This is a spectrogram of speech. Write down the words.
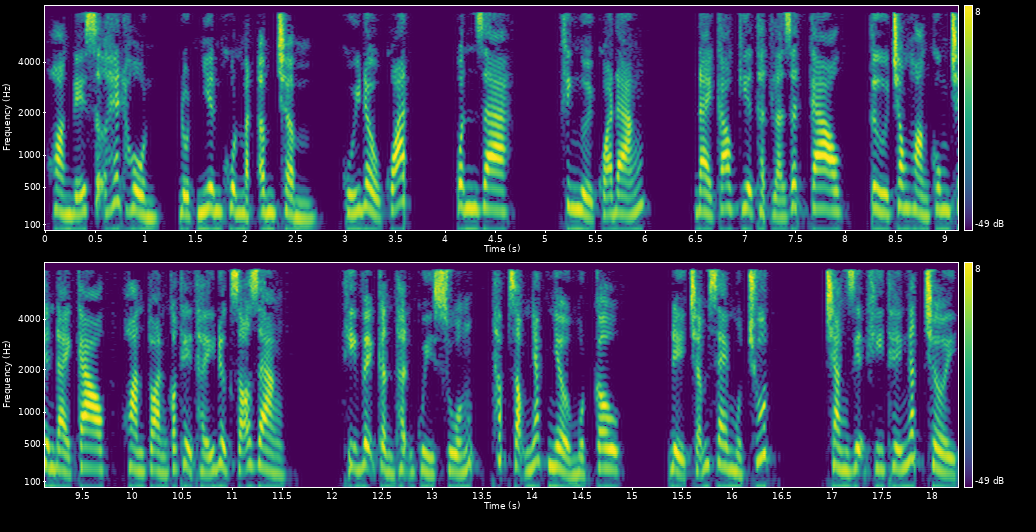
Hoàng đế sợ hết hồn, đột nhiên khuôn mặt âm trầm, cúi đầu quát. Quân gia. khinh người quá đáng. Đài cao kia thật là rất cao, từ trong hoàng cung trên đài cao, hoàn toàn có thể thấy được rõ ràng. Thị vệ cẩn thận quỳ xuống, thấp giọng nhắc nhở một câu. Để chấm xem một chút. Tràng diện khí thế ngất trời,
